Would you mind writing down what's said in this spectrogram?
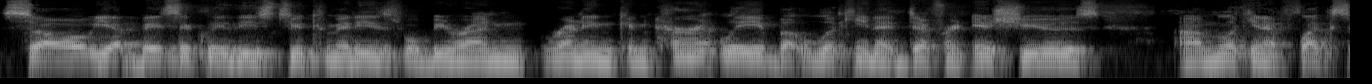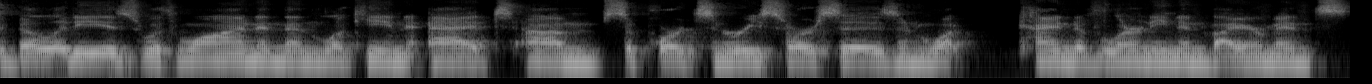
So, yeah, basically these two committees will be run running concurrently, but looking at different issues, um, looking at flexibilities with one, and then looking at um, supports and resources and what kind of learning environments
